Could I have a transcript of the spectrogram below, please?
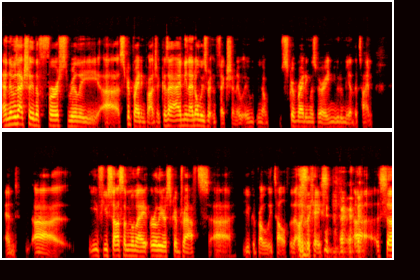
and it was actually the first really uh, script writing project because I, I, mean I'd always written fiction. It, it, you know, script writing was very new to me at the time, and uh, if you saw some of my earlier script drafts, uh, you could probably tell that that was the case. uh, so,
